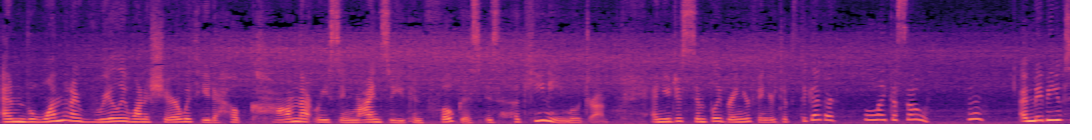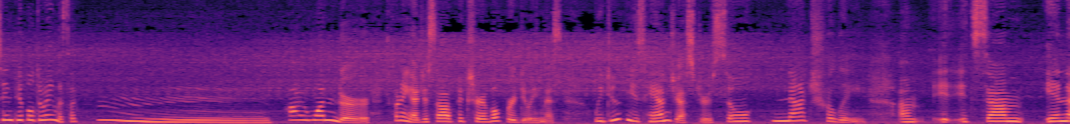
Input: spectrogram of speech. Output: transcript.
And the one that I really want to share with you to help calm that racing mind so you can focus is Hakini Mudra. And you just simply bring your fingertips together like a so. Hmm. And maybe you've seen people doing this, like, hmm, I wonder. It's funny, I just saw a picture of Oprah doing this we do these hand gestures so naturally. Um, it, it's um, in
